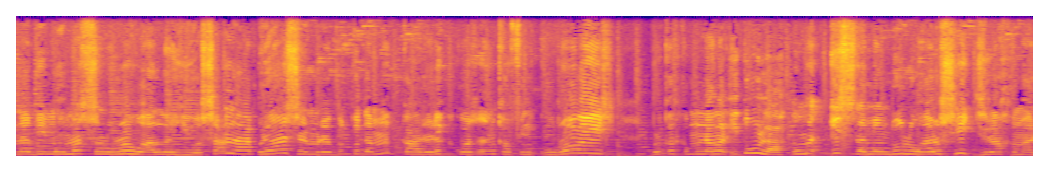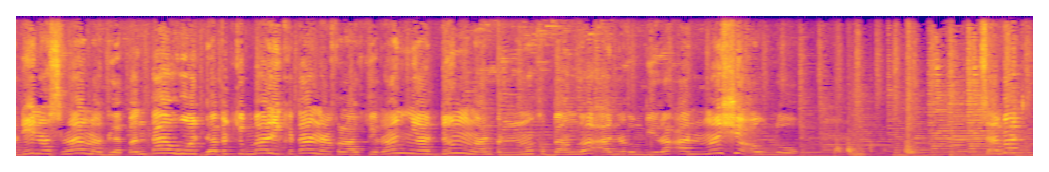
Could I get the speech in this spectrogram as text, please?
Nabi Muhammad Shallallahu Alaihi Wasallam berhasil merebut kota Mekah dari kekuatan kafir Quraisy. Berkat kemenangan itulah umat Islam yang dulu harus hijrah ke Madinah selama 8 tahun dapat kembali ke tanah kelahirannya dengan penuh kebanggaan dan kegembiraan. Masya Allah. Sahabat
